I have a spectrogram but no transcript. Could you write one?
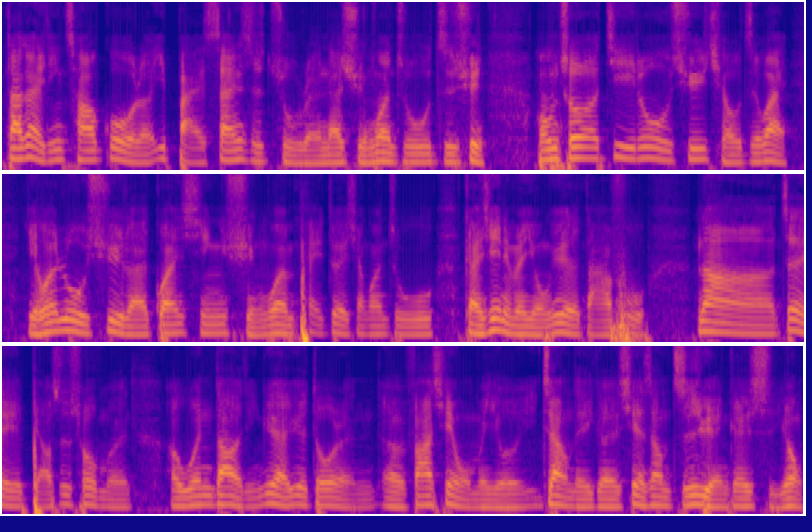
大概已经超过了一百三十组人来询问租屋资讯。我们除了记录需求之外，也会陆续来关心询问配对相关租屋。感谢你们踊跃的答复。那这也表示说，我们呃温到已经越来越多人呃发现我们有这样的一个线上资源可以使用。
